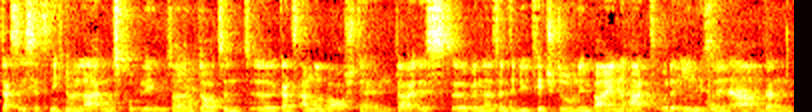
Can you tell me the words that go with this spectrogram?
das ist jetzt nicht nur ein Lagerungsproblem, sondern dort sind äh, ganz andere Baustellen. Da ist, äh, wenn er Sensibilitätsstörungen in den Beinen hat oder ähnliches oder in den Armen, dann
